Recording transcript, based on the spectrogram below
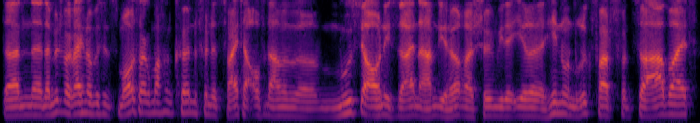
Dann, äh, damit wir gleich noch ein bisschen Smalltalk machen können, für eine zweite Aufnahme muss ja auch nicht sein. Da haben die Hörer schön wieder ihre Hin- und Rückfahrt zur Arbeit.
